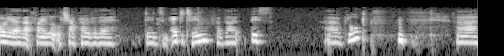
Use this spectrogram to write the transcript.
Oh yeah, that funny little chap over there doing some editing for the this uh, vlog. uh,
